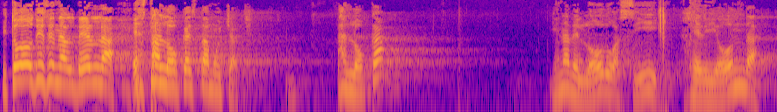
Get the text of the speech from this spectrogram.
Y todos dicen al verla, está loca esta muchacha. ¿Está loca? Llena de lodo así, hedionda,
